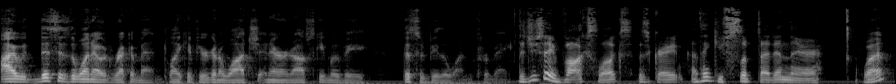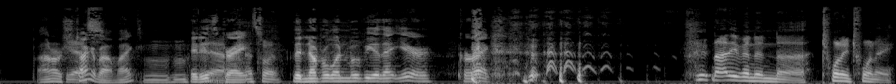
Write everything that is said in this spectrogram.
I would. This is the one I would recommend. Like, if you're going to watch an Aronofsky movie, this would be the one for me. did you say Vox Lux is great? I think you slipped that in there. What? I don't know what you're talking about, Mike. Mm-hmm. is Yeah, great. that's what- the number one movie of that year. Correct. Not even in uh, 2020.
